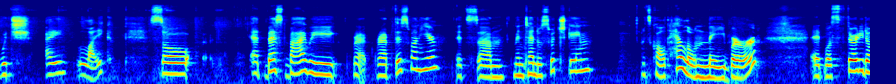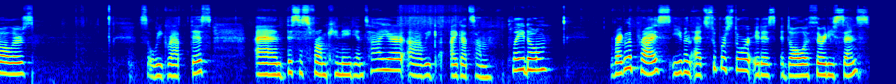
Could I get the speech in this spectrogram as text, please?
which I like. So at Best Buy, we gra grab this one here. It's um, Nintendo Switch game. It's called Hello Neighbor. It was $30. So we grabbed this. And this is from Canadian Tire. Uh, we I got some Play-Doh. Regular price, even at Superstore, it is $1.30.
